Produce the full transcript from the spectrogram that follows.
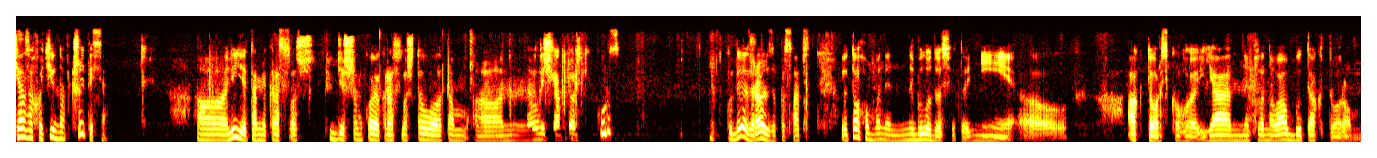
я захотів навчитися. Лідія там якраз Лідія Шрамко якраз влаштовувала там невеличкий акторський курс, куди я зразу записався. До того в мене не було досвіду ні акторського. Я не планував бути актором.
